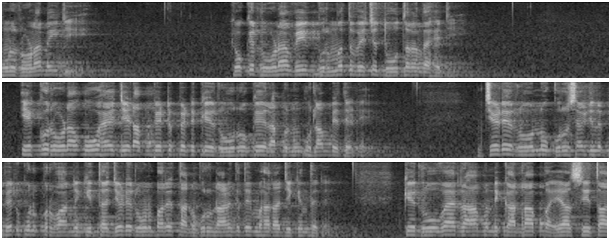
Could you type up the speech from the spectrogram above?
ਹੁਣ ਰੋਣਾ ਨਹੀਂ ਜੀ। ਕਿਉਂਕਿ ਰੋਣਾ ਵੀ ਗੁਰਮਤ ਵਿੱਚ ਦੋ ਤਰ੍ਹਾਂ ਦਾ ਹੈ ਜੀ। ਇੱਕ ਰੋਣਾ ਉਹ ਹੈ ਜਿਹੜਾ ਪਿੱਟ ਪਿੱਟ ਕੇ ਰੋ ਰੋ ਕੇ ਰੱਬ ਨੂੰ ਉਲਾਂਭੇ ਦੇਣੇ। ਜਿਹੜੇ ਰੋਣ ਨੂੰ ਗੁਰੂ ਸਾਹਿਬ ਜੀ ਨੇ ਬਿਲਕੁਲ ਪ੍ਰਵਾਨ ਨਹੀਂ ਕੀਤਾ, ਜਿਹੜੇ ਰੋਣ ਬਾਰੇ ਤੁਹਾਨੂੰ ਗੁਰੂ ਨਾਨਕ ਦੇਵ ਮਹਾਰਾਜ ਜੀ ਕਹਿੰਦੇ ਨੇ ਕਿ ਰੋਵੇ ਰਾਮ ਨਿਕਾਲਾ ਭਇਆ ਸੀਤਾ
